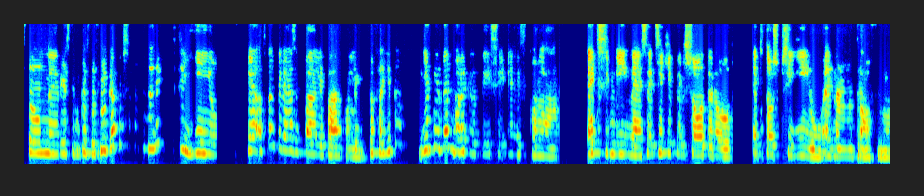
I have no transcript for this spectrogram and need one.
στον ε, διαστημικό σταθμό, κάποιος δεν έχει ψυγείο. Και αυτό επηρεάζει πάλι πάρα πολύ το φαγητό, γιατί δεν μπορεί να κρατήσει εύκολα έξι μήνες, έτσι και περισσότερο, εκτός ψυγείου ένα τρόφιμο.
